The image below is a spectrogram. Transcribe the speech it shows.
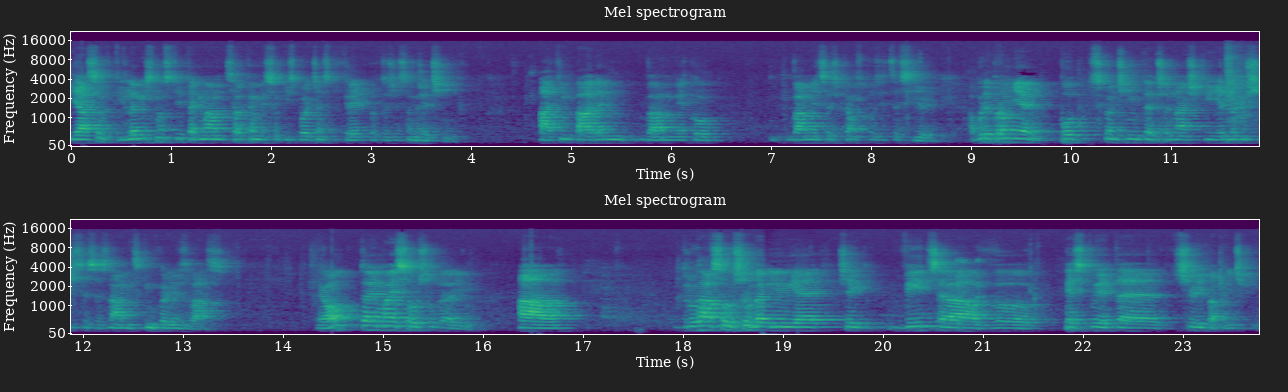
já jsem v této místnosti, tak mám celkem vysoký společenský kredit, protože jsem řečník. A tím pádem vám, jako, vám něco říkám z pozice síly. A bude pro mě po skončení té přednášky jednodušší se seznámit s kýmkoliv z vás. Jo? To je moje social value. A druhá social value je, že vy třeba v, pěstujete čili papričky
